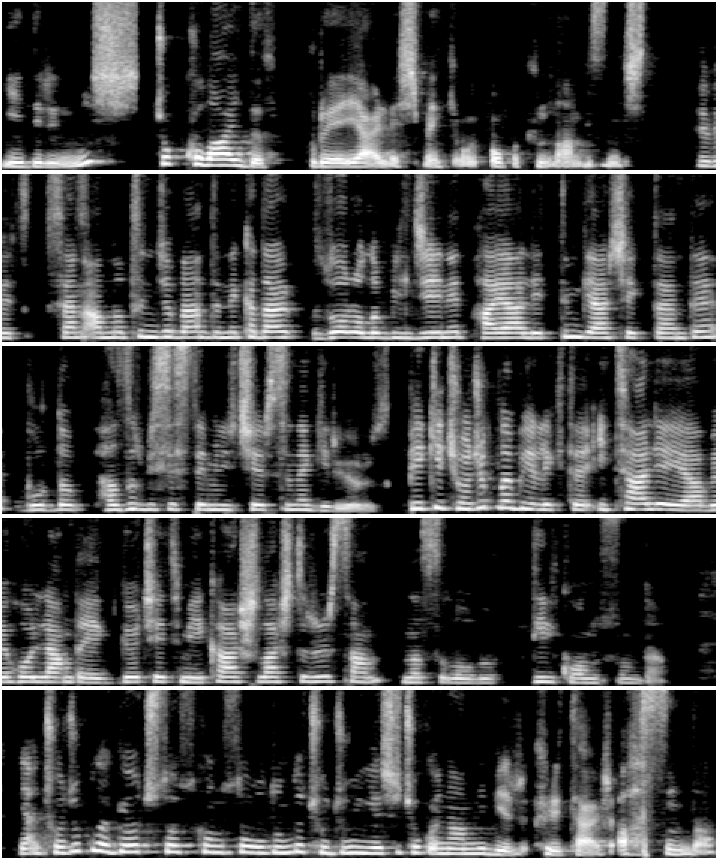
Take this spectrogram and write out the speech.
yedirilmiş. Çok kolaydı buraya yerleşmek o, o bakımdan bizim için. Evet sen anlatınca ben de ne kadar zor olabileceğini hayal ettim. Gerçekten de burada hazır bir sistemin içerisine giriyoruz. Peki çocukla birlikte İtalya'ya ve Hollanda'ya göç etmeyi karşılaştırırsan nasıl olur dil konusunda? Yani çocukla göç söz konusu olduğunda çocuğun yaşı çok önemli bir kriter aslında.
